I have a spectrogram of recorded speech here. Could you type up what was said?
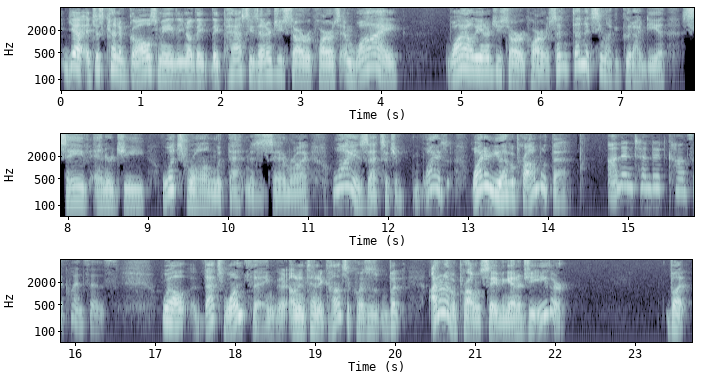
yeah, it just kind of galls me. that, You know, they, they pass these Energy Star requirements, and why? Why all the Energy Star requirements? Doesn't, doesn't it seem like a good idea? Save energy. What's wrong with that, Mrs. Samurai? Why is that such a why is why do you have a problem with that? Unintended consequences. Well, that's one thing, the unintended consequences, but I don't have a problem with saving energy either. But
